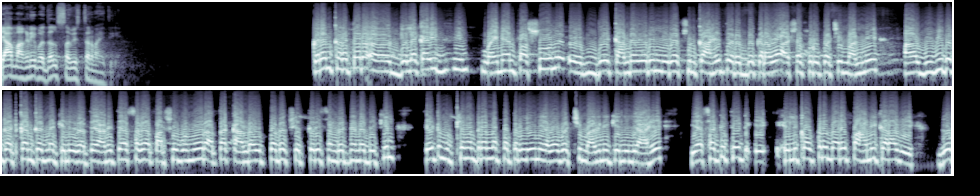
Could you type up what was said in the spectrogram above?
या मागणीबद्दल सविस्तर माहिती? कारण खर तर गेल्या काही महिन्यांपासून जे कांद्यावरील निर्यात शुल्क आहे ते रद्द करावं अशा स्वरूपाची मागणी विविध घटकांकडनं केली जाते. आणि त्या सगळ्या पार्श्वभूमीवर आता कांदा उत्पादक शेतकरी संघटनेनं देखील थेट मुख्यमंत्र्यांना पत्र लिहून याबाबतची मागणी केलेली आहे. यासाठी थेट हेलिकॉप्टरद्वारे पाहणी करावी. जो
